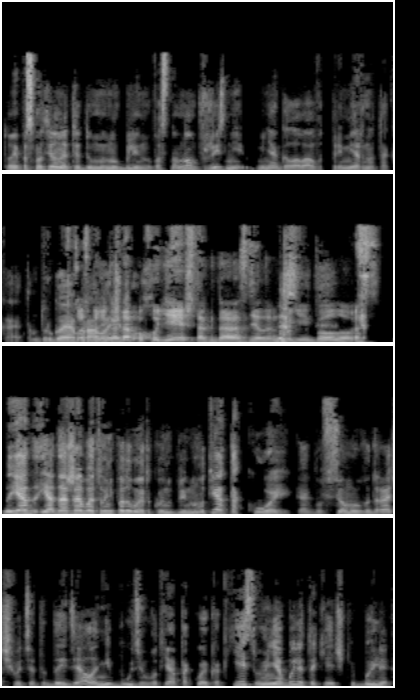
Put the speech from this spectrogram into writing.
То я посмотрел на это и думаю, ну, блин, в основном в жизни у меня голова вот примерно такая, там другая Господи, права когда похудеешь, тогда сделай сделаем другие головы. Ну, я, я даже об этом не подумал. Я такой, ну, блин, ну вот я такой, как бы все, мы выдрачивать это до идеала не будем. Вот я такой, как есть. У меня были такие очки? Были.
